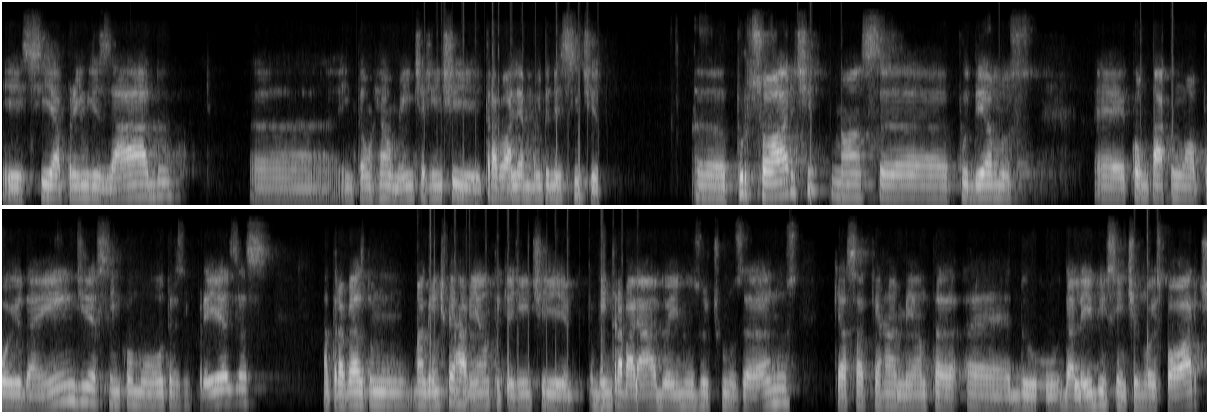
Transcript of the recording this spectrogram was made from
esse aprendizado. Uh, então, realmente, a gente trabalha muito nesse sentido. Uh, por sorte, nós uh, pudemos uh, contar com o apoio da Endi, assim como outras empresas, através de um, uma grande ferramenta que a gente vem trabalhando aí nos últimos anos, que é essa ferramenta é, do, da Lei do Incentivo ao Esporte,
